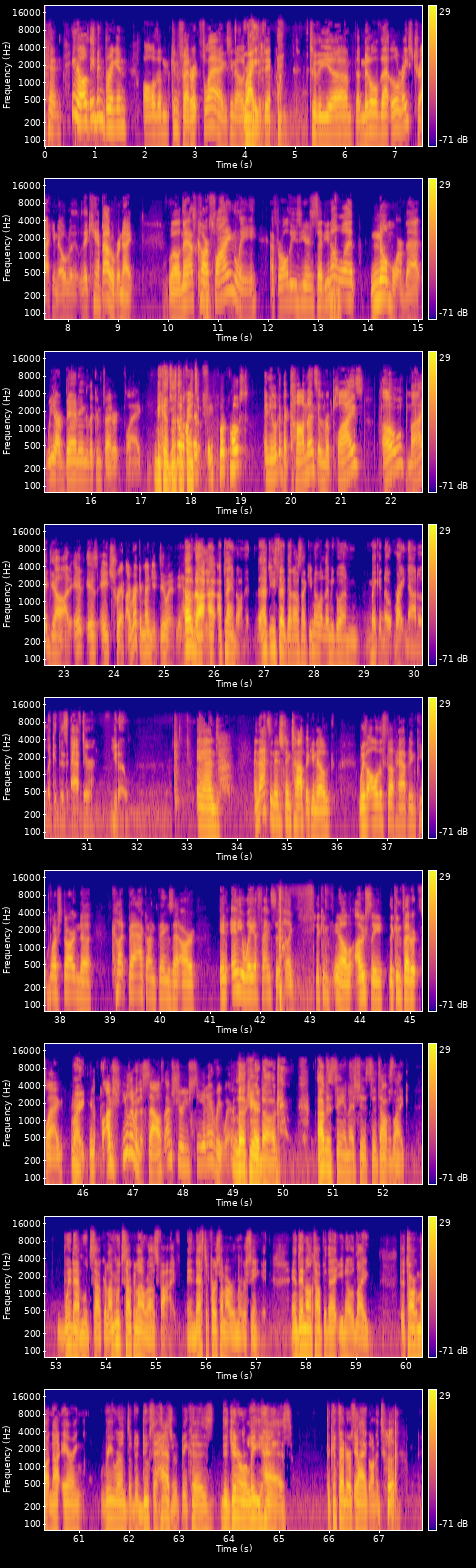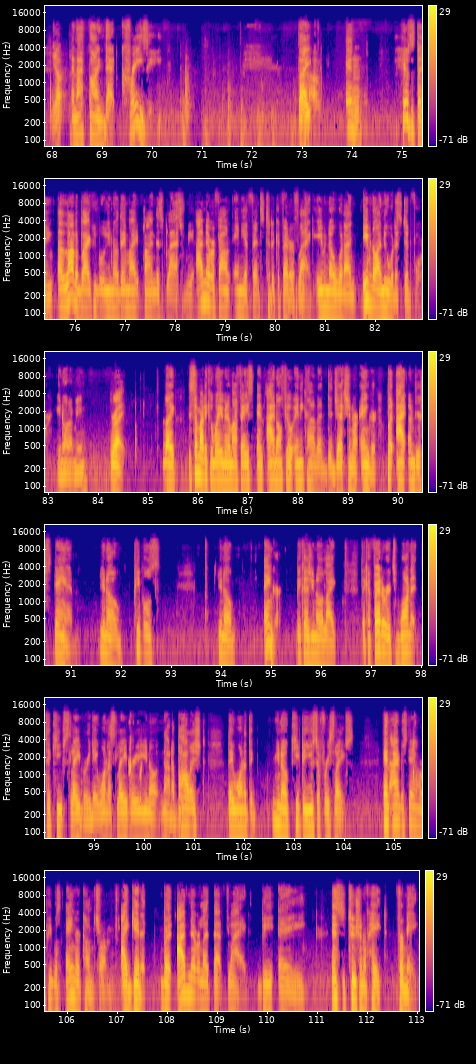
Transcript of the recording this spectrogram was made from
and you know they've been bringing all the Confederate flags, you know, Right. to the damn- to the uh, the middle of that little racetrack, you know, where they camp out overnight. Well, NASCAR finally, after all these years, said, you know what? No more of that. We are banning the Confederate flag. Because it's offensive. Facebook post and you look at the comments and replies. Oh my god, it is a trip. I recommend you do it. If you Oh haven't no. I, I planned on it. After you said that, I was like, you know what? Let me go and make a note right now to look at this after. You know, and and that's an interesting topic. You know, with all the stuff happening, people are starting to cut back on things that are in any way offensive. Like the con, you know, obviously the Confederate flag. right? You know, I'm you live in the South. I'm sure you see it everywhere. Look here, dog. I've been seeing that shit since I was like, when did I move to South Carolina? I moved to South Carolina when I was five, and that's the first time I remember seeing it. And then on top of that, you know, like they're talking about not airing reruns of the Dukes of Hazzard because the General Lee has the Confederate Yeah. flag on its hood, Yep. and I find that crazy. Like, Um, and Mhm. here's the thing: a lot of black people, you know, they might find this blasphemy. I never found any offense to the Confederate flag, even though what I, even though I knew what it stood for. You know what I mean? right. Like somebody could wave it in my face, and I don't feel any kind of dejection or anger. But I understand, you know, people's, you know, anger because you know, like the Confederates wanted to keep slavery. They wanted slavery, you know, not abolished. They wanted to, you know, keep the use of free slaves. And I understand where people's anger comes from. I get it. But I've never let that flag be a institution of hate for me.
